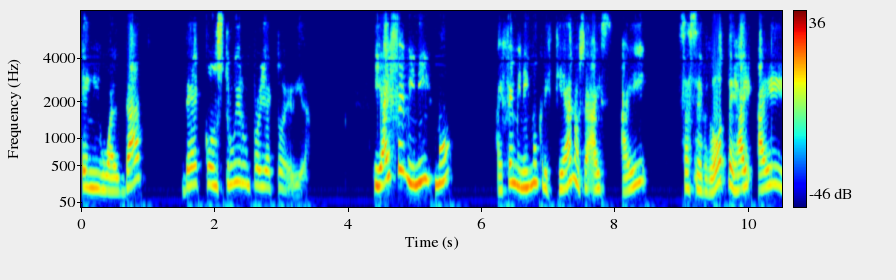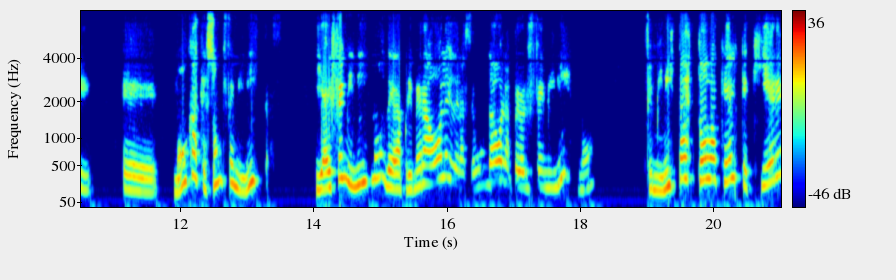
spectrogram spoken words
en igualdad de construir un proyecto de vida. Y hay feminismo, hay feminismo cristiano, o sea, hay, hay sacerdotes, hay, hay eh, monjas que son feministas. Y hay feminismo de la primera ola y de la segunda ola, pero el feminismo, feminista es todo aquel que quiere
